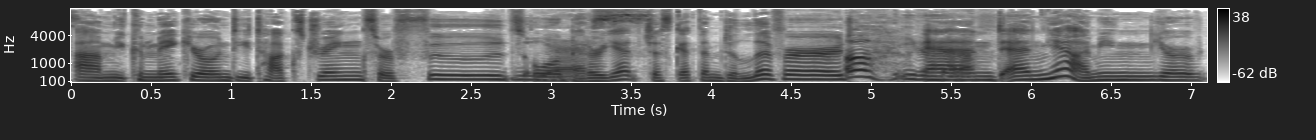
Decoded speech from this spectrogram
Um, you can make your own detox drinks or foods, or better yet, just get them delivered. Oh, even better. and and yeah, I mean, your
